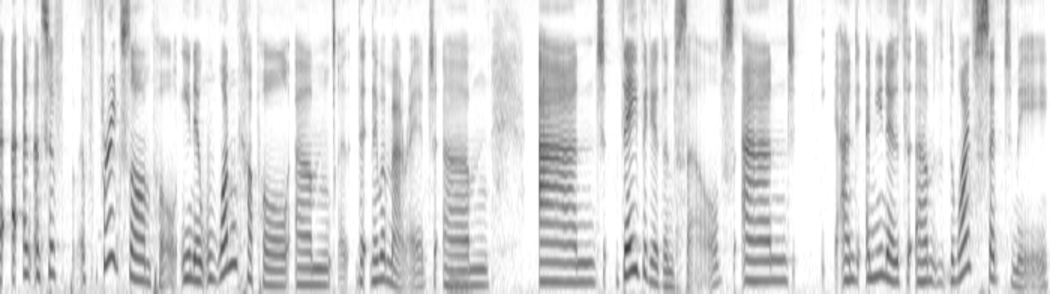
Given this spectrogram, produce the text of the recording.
uh, and, and so, f- for example, you know, one couple, um, th- they were married. Um, and they video themselves and and and you know, th- um, the wife said to me,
